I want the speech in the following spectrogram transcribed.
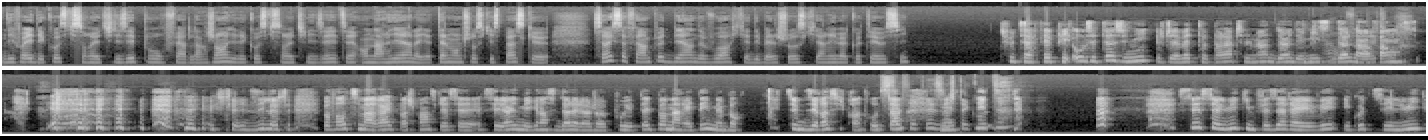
Des fois, il y a des causes qui sont réutilisées pour faire de l'argent, il y a des causes qui sont sais, en arrière. Là, il y a tellement de choses qui se passent que c'est vrai que ça fait un peu de bien de voir qu'il y a des belles choses qui arrivent à côté aussi. Tout à fait. Puis aux États-Unis, je devais te parler absolument d'un de mes ah, idoles d'enfance. je te le dis, là, il va falloir que tu m'arrêtes parce que je pense que c'est un de mes grands idoles. Alors, je pourrais peut-être pas m'arrêter, mais bon, tu me diras si je prends trop de temps. Ça fait plaisir, je t'écoute. c'est celui qui me faisait rêver. Écoute, c'est lui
